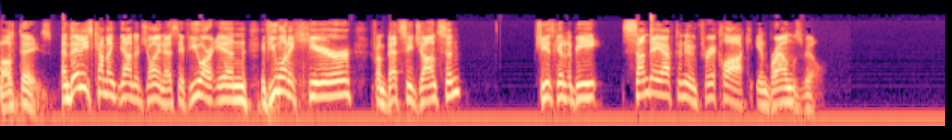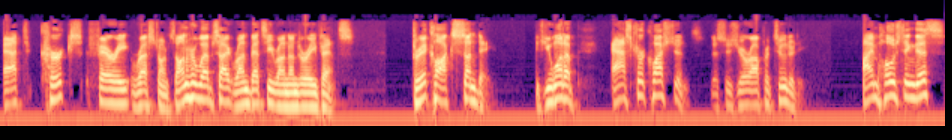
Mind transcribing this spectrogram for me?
both days. And then he's coming down to join us. If you are in, if you want to hear from Betsy Johnson, she is going to be Sunday afternoon, three o'clock in Brownsville at Kirk's Ferry Restaurant. It's on her website, Run Betsy Run under events. Three o'clock Sunday. If you want to ask her questions, this is your opportunity. I'm hosting this.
